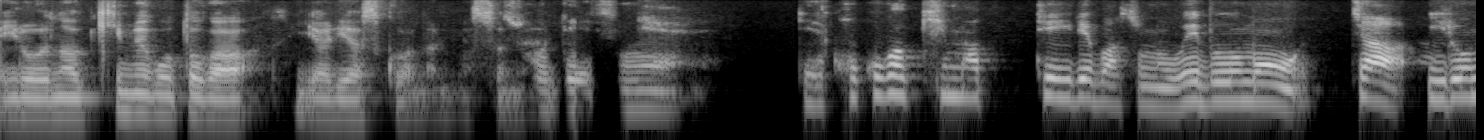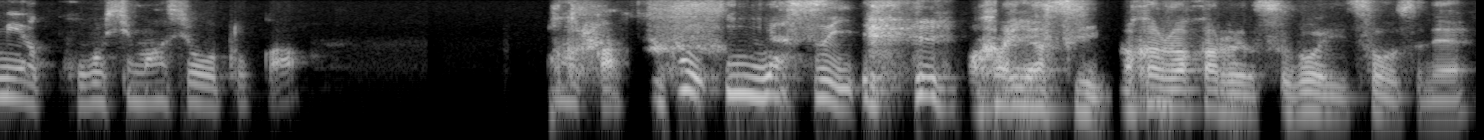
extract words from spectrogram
いろいろな決め事がやりやすくはなりますよね。そうですね。で、ここが決まっていれば、そのウェブも、じゃあ色味はこうしましょうとか、なんかすごい言いやすい。わかりやすい。わかるわかる。すごい、そうですね。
